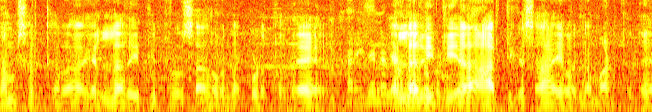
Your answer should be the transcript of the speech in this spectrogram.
ನಮ್ಮ ಸರ್ಕಾರ ಎಲ್ಲ ರೀತಿ ಪ್ರೋತ್ಸಾಹವನ್ನು ಕೊಡುತ್ತದೆ. ಎಲ್ಲ ರೀತಿಯ ಆರ್ಥಿಕ ಸಹಾಯವನ್ನು ಮಾಡ್ತದೆ.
